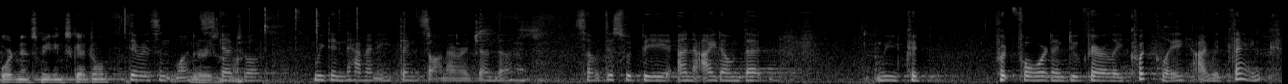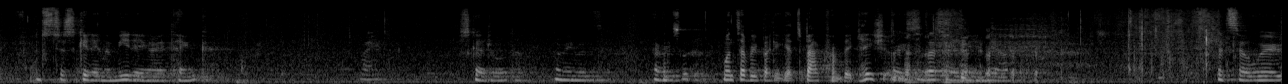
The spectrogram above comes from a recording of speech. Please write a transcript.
ordinance meeting scheduled? There isn't one There isn't one. scheduled. We didn't have any things on our agenda. So this would be an item that we could put forward and do fairly quickly, I would think. It's just getting the meeting, I think, Right. scheduled. I mean, with everybody. Once everybody gets back from vacation. Right, so that's what I mean, yeah. But so we're,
